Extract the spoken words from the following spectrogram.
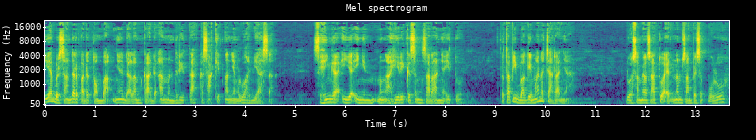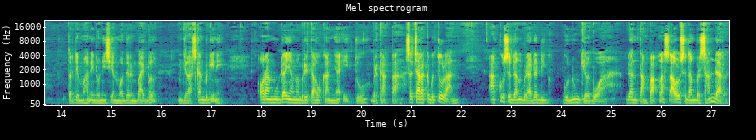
ia bersandar pada tombaknya dalam keadaan menderita kesakitan yang luar biasa. Sehingga ia ingin mengakhiri kesengsaraannya itu. Tetapi bagaimana caranya? 2 Samuel 1 ayat 6 sampai 10 terjemahan Indonesian Modern Bible menjelaskan begini. Orang muda yang memberitahukannya itu berkata, "Secara kebetulan aku sedang berada di Gunung Gilboa dan tampaklah Saul sedang bersandar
